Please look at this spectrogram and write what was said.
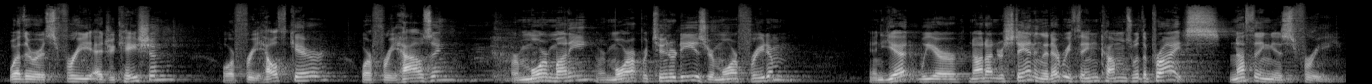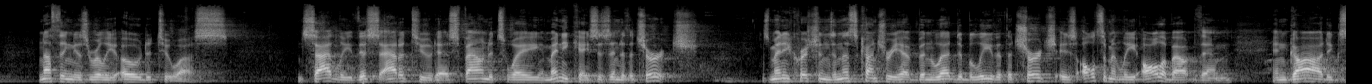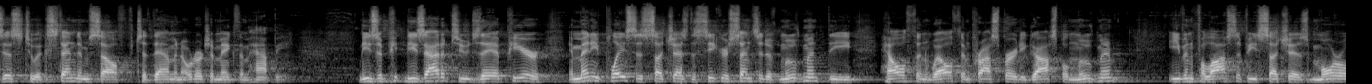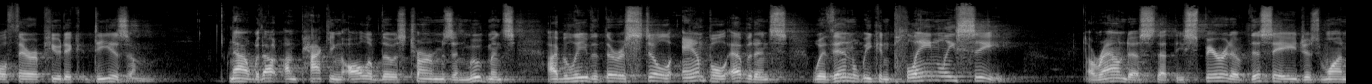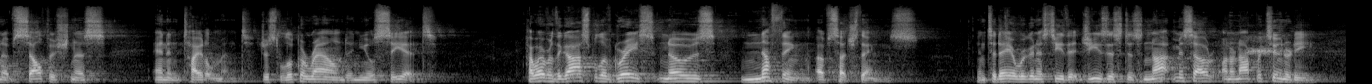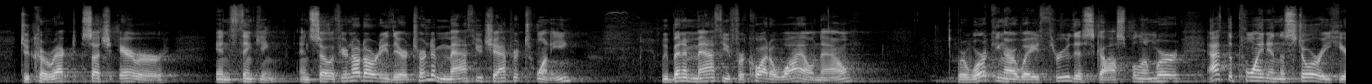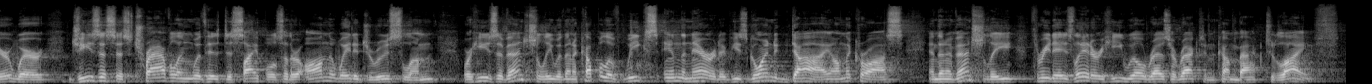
whether it's free education, or free health care, or free housing, or more money, or more opportunities, or more freedom. And yet, we are not understanding that everything comes with a price. Nothing is free, nothing is really owed to us. And sadly, this attitude has found its way, in many cases, into the church. As many Christians in this country have been led to believe that the church is ultimately all about them, and God exists to extend himself to them in order to make them happy. These, these attitudes, they appear in many places, such as the seeker sensitive movement, the health and wealth and prosperity gospel movement, even philosophies such as moral therapeutic deism. Now, without unpacking all of those terms and movements, I believe that there is still ample evidence within what we can plainly see around us that the spirit of this age is one of selfishness and entitlement. Just look around and you'll see it. However, the gospel of grace knows nothing of such things. And today we're going to see that Jesus does not miss out on an opportunity to correct such error in thinking. And so, if you're not already there, turn to Matthew chapter 20. We've been in Matthew for quite a while now. We're working our way through this gospel, and we're at the point in the story here where Jesus is traveling with his disciples. So they're on the way to Jerusalem, where he's eventually, within a couple of weeks in the narrative, he's going to die on the cross, and then eventually, three days later, he will resurrect and come back to life.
